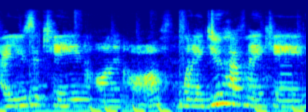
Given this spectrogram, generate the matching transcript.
I use a cane on and off. When I do have my cane,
